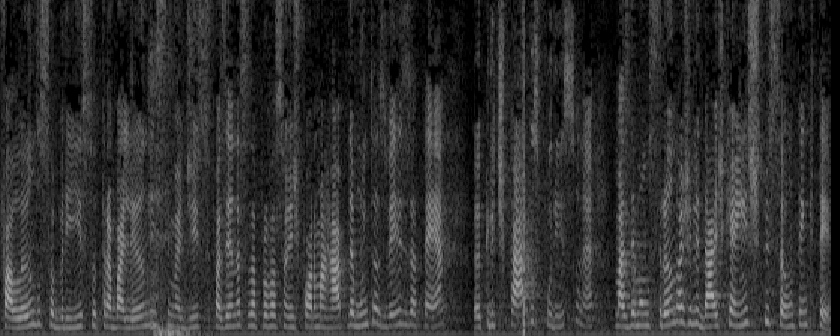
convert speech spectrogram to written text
falando sobre isso, trabalhando em cima disso, fazendo essas aprovações de forma rápida, muitas vezes até criticados por isso, né? mas demonstrando a agilidade que a instituição tem que ter,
